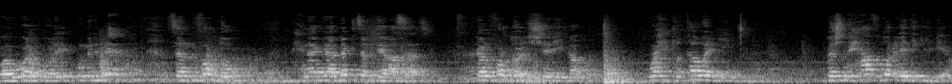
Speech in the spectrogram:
وهو ال volet. ومن بعد تنفرضوا حنا كمكتب دراسات كنفرضوا على الشركة واحد القوانين باش نحافظوا على ديك البيئة.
